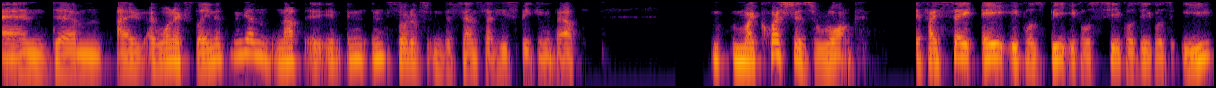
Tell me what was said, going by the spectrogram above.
And um, I, I, want to explain it again, not in, in, in, sort of in the sense that he's speaking about. My question is wrong. If I say A equals B equals C equals E equals E,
